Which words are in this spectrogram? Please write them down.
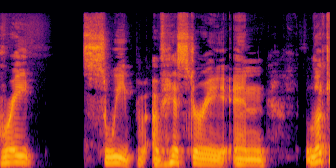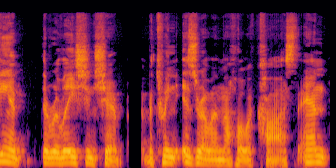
great sweep of history in looking at the relationship between Israel and the Holocaust. And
